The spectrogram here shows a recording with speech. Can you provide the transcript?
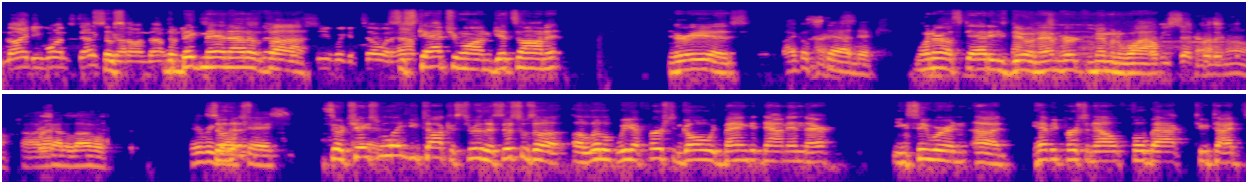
91 Static So got on that the one. big man out of, uh, see if we can tell what happened. Saskatchewan gets on it. There he is. Michael Nice. Stadnick. Wonder how Staddy's doing. I haven't heard from him in a while. Heavy set I for the don't know. Oh, you gotta love him. Here we So go, this- Chase. So Chase, we'll let you talk us through this. This was a, a little. We have first and goal. We banged it down in there. You can see we're in uh, heavy personnel, fullback, two tight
